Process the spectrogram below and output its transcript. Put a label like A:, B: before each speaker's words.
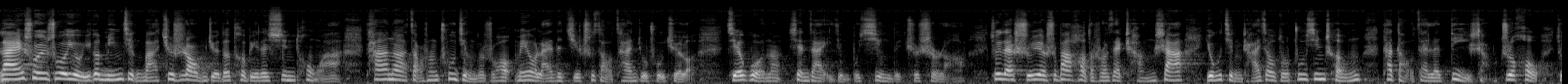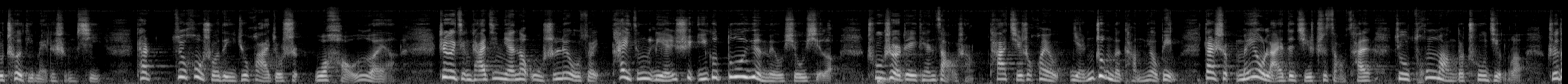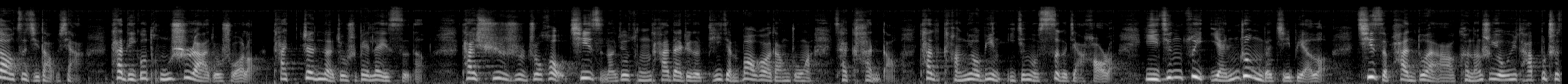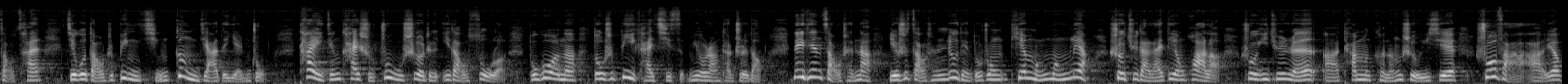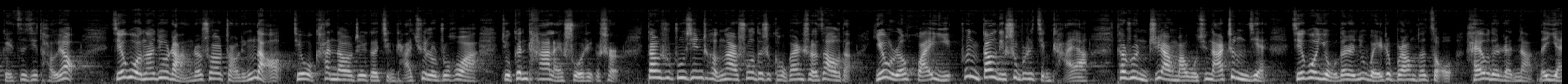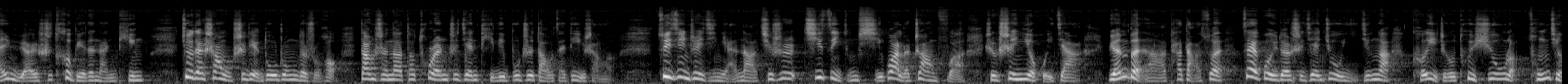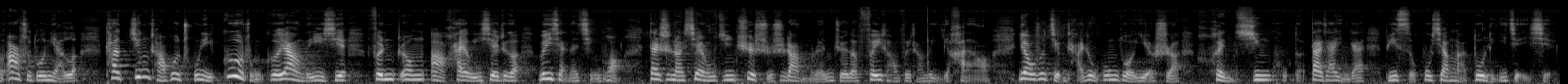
A: 来说一说，有一个民警吧，确实让我们觉得特别的心痛啊。他呢早上出警的时候没有来得及吃早餐就出去了，结果呢现在已经不幸的去世了啊。就在十月十八号的时候，在长沙有个警察叫做朱新成，他倒在了地上之后就彻底没了声息。他最后说的一句话就是“我好饿呀”。这个警察今年呢五十六岁，他已经连续一个多月没有休息了。出事这一天早上，他其实患有严重的糖尿病，但是没有来得及吃早餐就匆忙的出警了，直到自己倒下。他的一个同事啊就说了，他真的就是被累死的。他去世之后，妻子呢就从他的这个体检报告当中啊才看到他的糖尿病已经有四个加号了，已经最严重的级别了。妻子判断啊，可能是由于他不吃早餐，结果导致病情更加的严重。他已经开始注射这个胰岛素了，不过呢都是避开妻子，没有让他知道。那天早晨呢，也是早晨六点多钟，天蒙蒙亮，社区打来电话了，说一群人啊。他们可能是有一些说法啊，要给自己讨要，结果呢就嚷着说要找领导，结果看到这个警察去了之后啊，就跟他来说这个事儿。当时朱新成啊说的是口干舌燥的，也有人怀疑说你到底是不是警察呀？他说你这样吧，我去拿证件。结果有的人就围着不让他走，还有的人呢，那言语啊也是特别的难听。就在上午十点多钟的时候，当时呢他突然之间体力不支倒在地上了。最近这几年呢，其实妻子已经习惯了丈夫啊这个深夜回家，原本 啊他打。算再过一段时间就已经啊可以这个退休了，从警二十多年了，他经常会处理各种各样的一些纷争啊，还有一些这个危险的情况。但是呢，现如今确实是让人觉得非常非常的遗憾啊。要说警察这个工作也是很辛苦的，大家应该彼此互相啊多理解一些。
